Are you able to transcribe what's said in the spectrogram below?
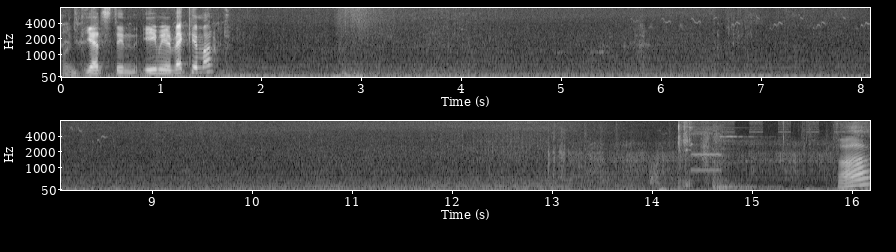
Und jetzt den Emil weggemacht. Ah,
